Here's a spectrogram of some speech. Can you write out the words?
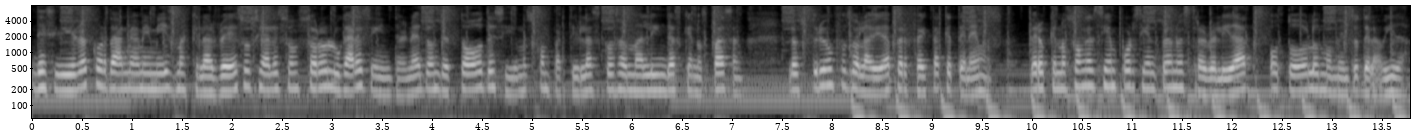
Decidí recordarme a mí misma que las redes sociales son solo lugares en Internet donde todos decidimos compartir las cosas más lindas que nos pasan, los triunfos o la vida perfecta que tenemos, pero que no son el 100% de nuestra realidad o todos los momentos de la vida.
